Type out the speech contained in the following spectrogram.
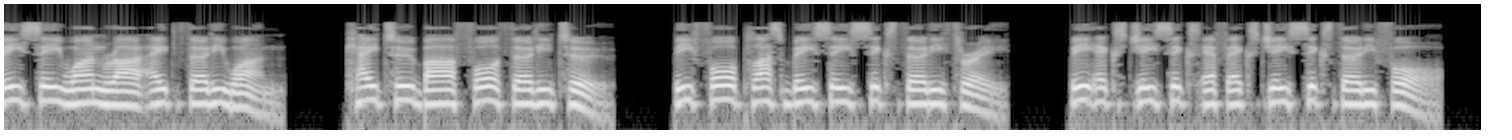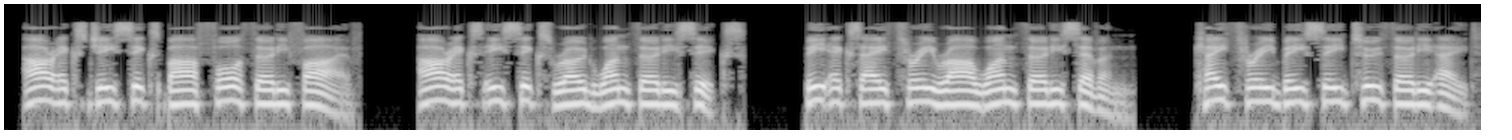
BC1 Ra 831 K2 bar 432 B4 plus BC 633 BXG6 FXG 634 RXG6 bar 435 RXE6 Road 136, BXA3 Ra 137, K3 BC 238,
